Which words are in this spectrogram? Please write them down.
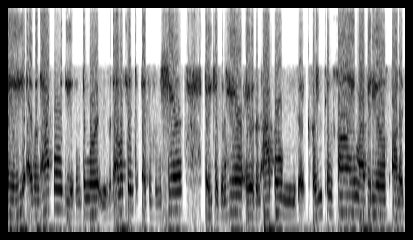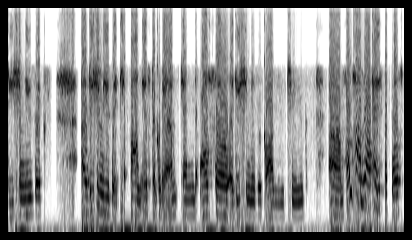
A as in apple, D as in door, E as in elephant, S as in share, H as in hair, A as in apple, music. So you can find my videos on Adesha Music, Adesha Music on Instagram, and also Adesha Music on YouTube. Um, sometimes I'll post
